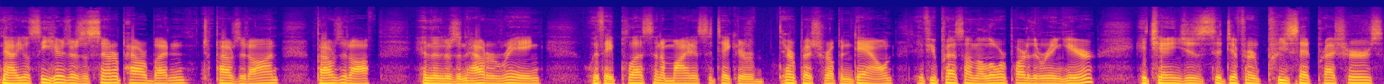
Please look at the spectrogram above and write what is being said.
Now you'll see here there's a center power button, to powers it on, powers it off, and then there's an outer ring with a plus and a minus to take your air pressure up and down. If you press on the lower part of the ring here, it changes to different preset pressures.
